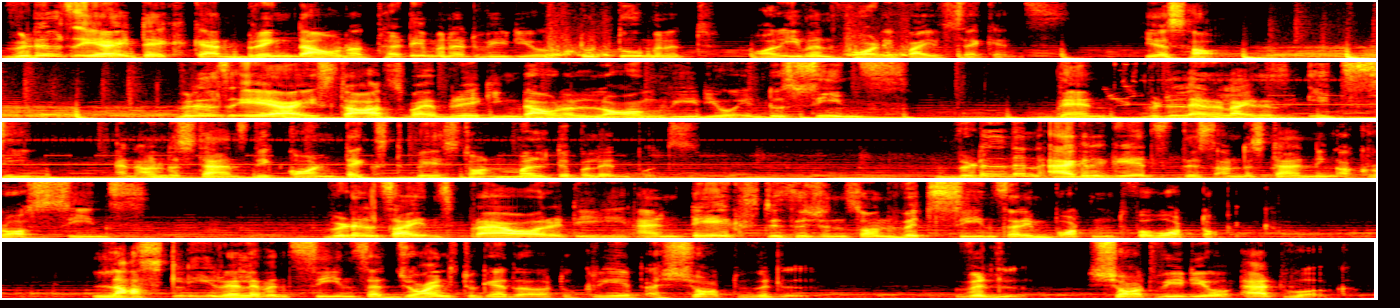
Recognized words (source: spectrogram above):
Viddl's AI tech can bring down a 30 minute video to 2 minutes or even 45 seconds. Here's how. Viddl's AI starts by breaking down a long video into scenes. Then, Viddl analyzes each scene and understands the context based on multiple inputs. Viddl then aggregates this understanding across scenes. Viddl assigns priority and takes decisions on which scenes are important for what topic. Lastly, relevant scenes are joined together to create a short Viddl. Viddl, short video at work.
